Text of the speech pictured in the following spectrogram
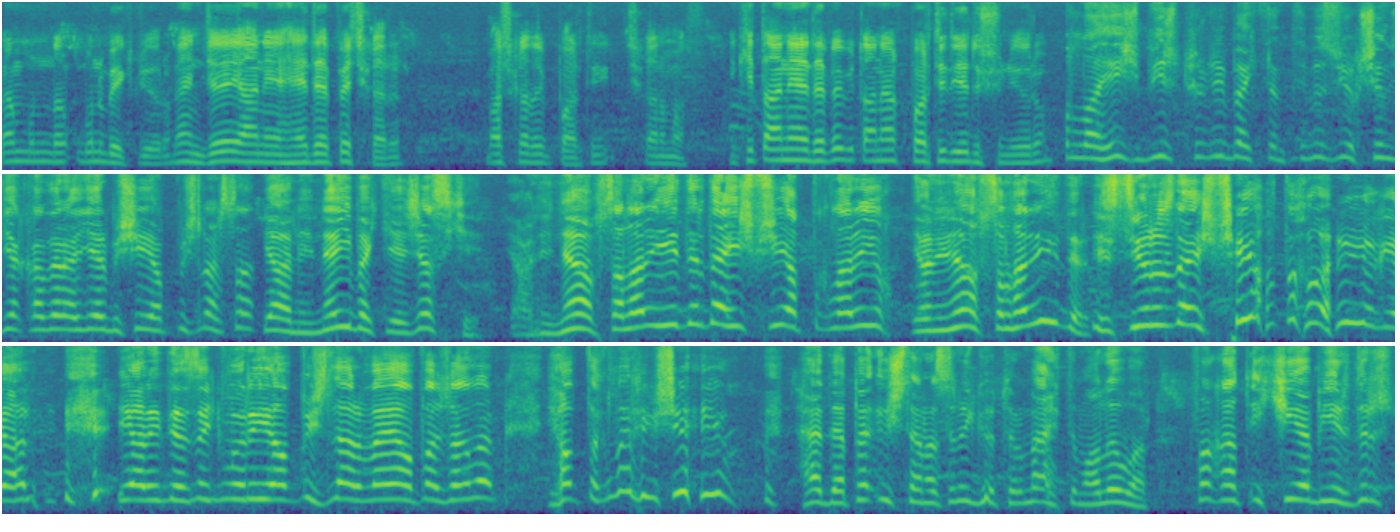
Ben bunu, bunu bekliyorum. Bence yani HDP çıkarır. Başka da bir parti çıkarmaz. İki tane HDP bir tane AK Parti diye düşünüyorum. Vallahi hiçbir türlü beklentimiz yok. Şimdiye kadar eğer bir şey yapmışlarsa yani neyi bekleyeceğiz ki? Yani ne yapsalar iyidir de hiçbir şey yaptıkları yok. Yani ne yapsalar iyidir. İstiyoruz da hiçbir şey yaptıkları yok yani. Yani desek bunu yapmışlar ve yapacaklar. Yaptıkları bir şey yok. HDP 3 tanesini götürme ihtimali var. Fakat ikiye birdir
